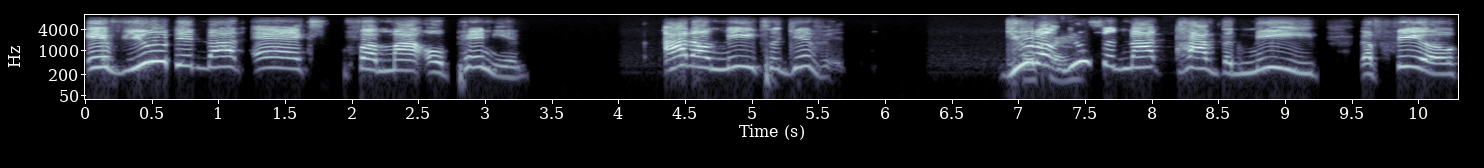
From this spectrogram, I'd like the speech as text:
if you did not ask for my opinion, I don't need to give it. You don't you should not have the need to feel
